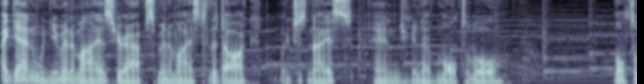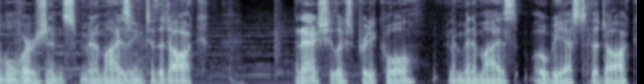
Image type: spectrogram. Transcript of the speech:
again, when you minimize, your app's minimized to the dock, which is nice, and you can have multiple multiple versions minimizing to the dock. And it actually looks pretty cool. I'm going to minimize OBS to the dock.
